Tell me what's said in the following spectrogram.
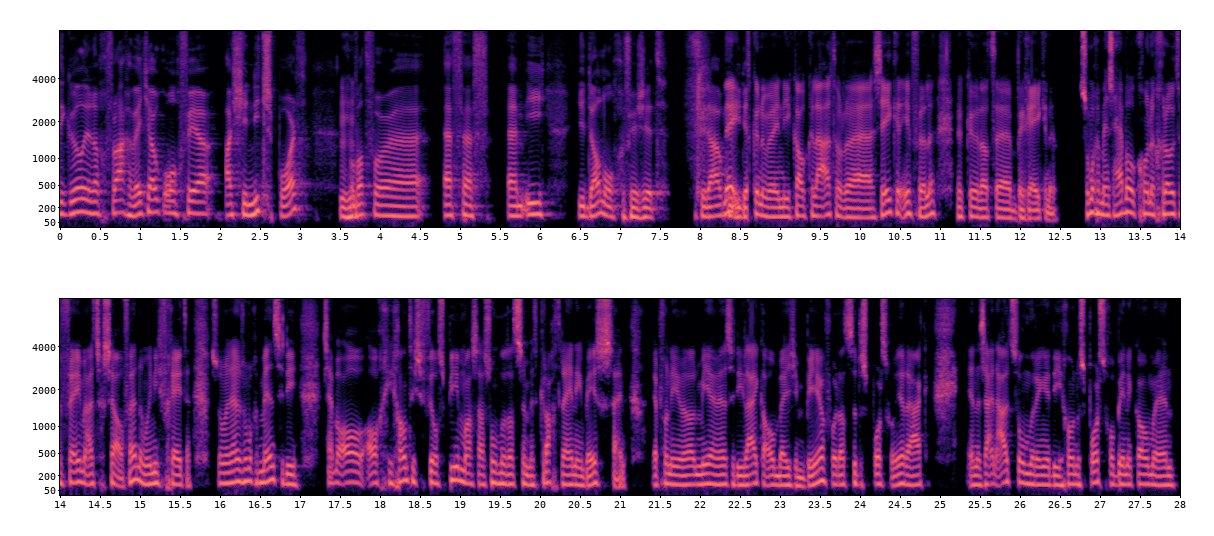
ik wil je nog vragen. Weet je ook ongeveer als je niet sport, mm wat voor uh, eh, FFMI je dan ongeveer zit? je daar ook nee, dat kunnen we in die calculator uh, zeker invullen. Dan kunnen we dat berekenen. Sommige mensen hebben ook gewoon een grote frame uit zichzelf. Hè? Dat moet je niet vergeten. Er zijn sommige mensen die ze hebben al, al gigantisch veel spiermassa zonder dat ze met krachttraining bezig zijn. Je hebt van die meer mensen die lijken al een beetje een beer voordat ze de sportschool inraken. En er zijn uitzonderingen die gewoon de sportschool binnenkomen en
